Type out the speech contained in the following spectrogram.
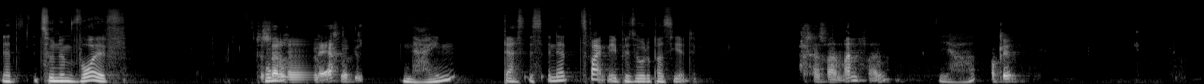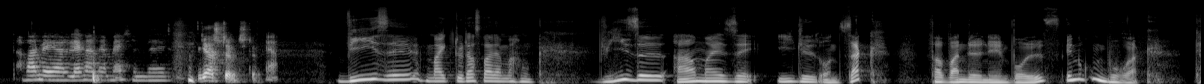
Ja, zu einem Wolf. Das war doch in der ersten Episode. Nein, das ist in der zweiten Episode passiert. Ach, das war am Anfang? Ja. Okay. Da waren wir ja länger in der Märchenwelt. Ja, stimmt, stimmt. Wiesel, Mike, du darfst weitermachen. Wiesel, Ameise, Igel und Sack verwandeln den Wolf in Rumburak.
